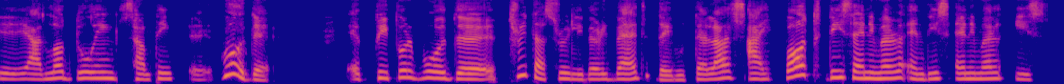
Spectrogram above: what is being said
uh, are not doing something uh, good. Uh, people would uh, treat us really very bad. They would tell us, "I bought this animal, and this animal is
